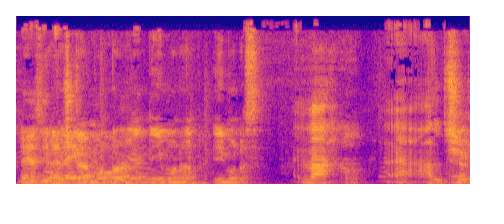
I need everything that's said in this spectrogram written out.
Det är Det tydligen var en första måndagen i månaden, i måndags. Va? Ja. Ja, aldrig.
